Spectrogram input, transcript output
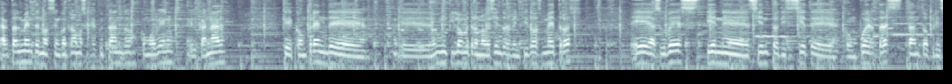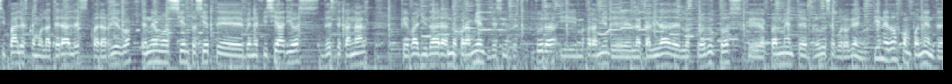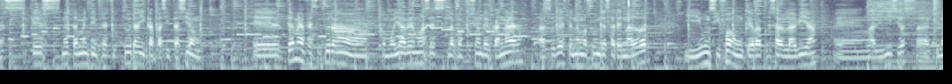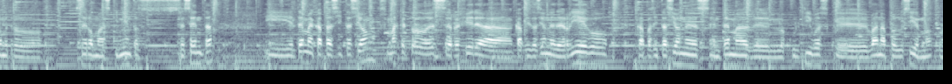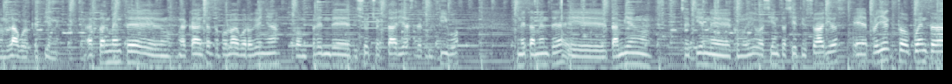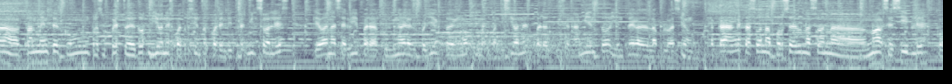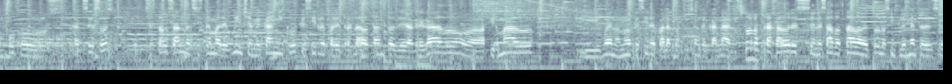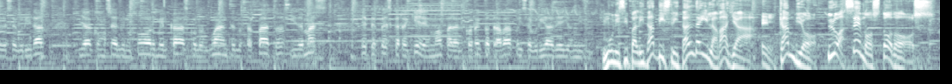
actualmente nos encontramos ejecutando, como ven, el canal que comprende eh, un kilómetro 922 metros. Eh, a su vez tiene 117 compuertas, tanto principales como laterales para riego. Tenemos 107 beneficiarios de este canal que va a ayudar al mejoramiento de su infraestructura y mejoramiento de la calidad de los productos que actualmente produce Borogueño. Tiene dos componentes, que es netamente infraestructura y capacitación. El tema de infraestructura, como ya vemos, es la construcción del canal. A su vez tenemos un desarenador y un sifón que va a cruzar la vía en, al inicio, al kilómetro 0 más 560 y el tema de capacitación, pues, más que todo se refiere a capacitaciones de riego, capacitaciones en temas de los cultivos que van a producir ¿no? con el agua que tienen. Actualmente acá el Centro Poblado de Borogueña comprende 18 hectáreas de cultivo netamente. Eh, también se tiene, como digo, 107 usuarios. El proyecto cuenta actualmente con un presupuesto de 2.443.000 soles que van a servir para culminar el proyecto en óptimas condiciones para el funcionamiento y entrega de la población. Acá en esta zona, por ser una zona no accesible, con pocos accesos, se está usando el sistema de winche mecánico que sirve para el traslado tanto de agregado, afirmado, y bueno, ¿no? que sirve para la construcción del canal. Todos los trabajadores se les ha dotado de todos los implementos de seguridad, ya como sea el uniforme, el casco, los guantes, los zapatos y demás EPPs que requieren ¿no? para el correcto trabajo y seguridad de ellos mismos. Municipalidad Distrital de Ilabaya. El cambio lo hacemos todos.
